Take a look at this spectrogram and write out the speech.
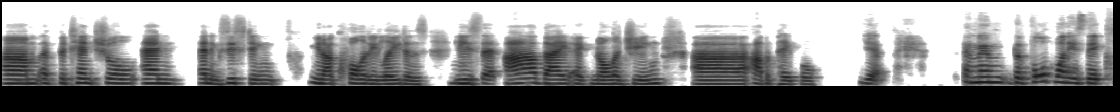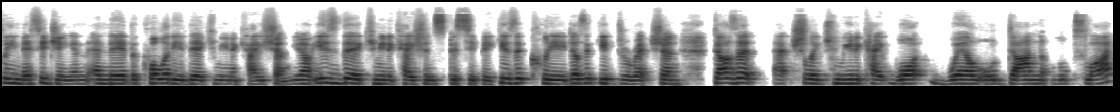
um, of potential and and existing you know quality leaders mm. is that are they acknowledging uh, other people yeah and then the fourth one is their clear messaging and, and their the quality of their communication. You know, is their communication specific? Is it clear? Does it give direction? Does it actually communicate what well or done looks like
